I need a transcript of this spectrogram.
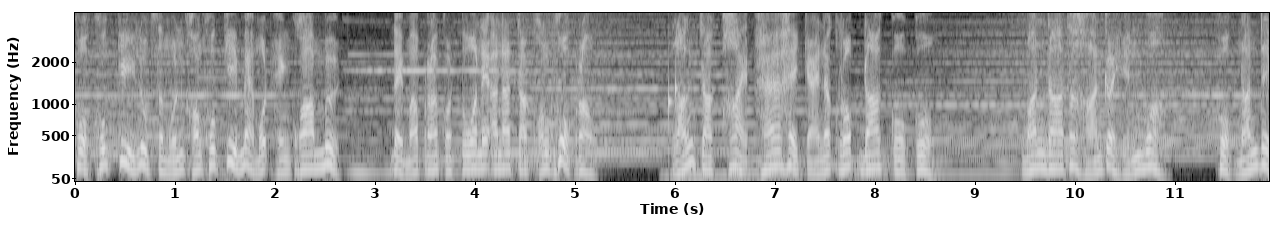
พวกคุกกี้ลูกสมุนของคุกกี้แม่มดแห่งความมืด ได้มาปรากฏตัวในอาณาจักรของพวกเรา หลังจากพ่ายแพ้ให้แก่นักรบดาร์กโกโก้บรรดาทหารก็เห็นว่า พวกนั้นได้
